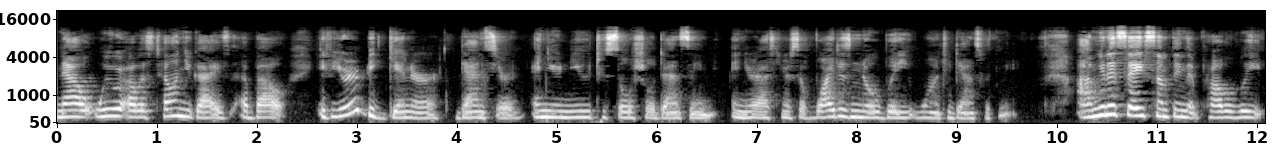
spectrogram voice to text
Now we were I was telling you guys about if you're a beginner dancer and you're new to social dancing and you're asking yourself why does nobody want to dance with me? I'm going to say something that probably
